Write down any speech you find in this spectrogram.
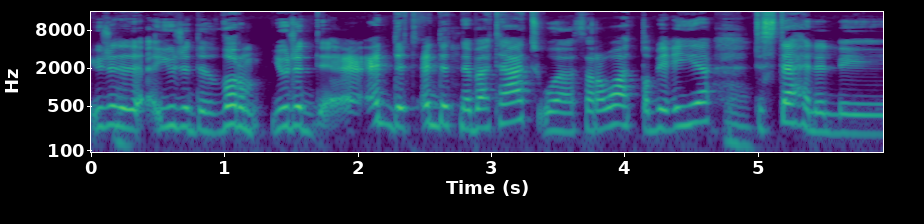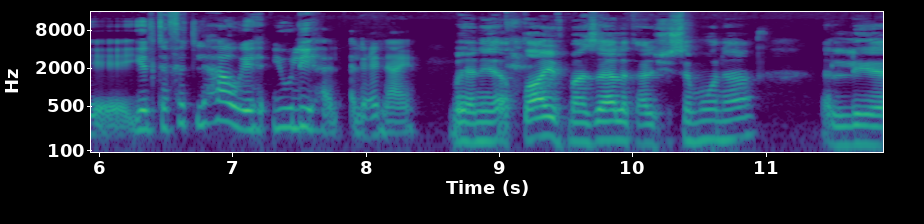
يوجد يوجد الضرم يوجد عدة عدة نباتات وثروات طبيعية. تستاهل اللي يلتفت لها ويوليها العناية. يعني الطايف ما زالت على شو يسمونها اللي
